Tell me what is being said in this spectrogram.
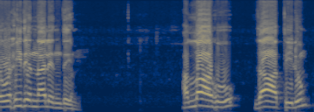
തൗഹീദ് എന്നാൽ എന്ത്? അള്ളാഹു ദാത്തിലും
